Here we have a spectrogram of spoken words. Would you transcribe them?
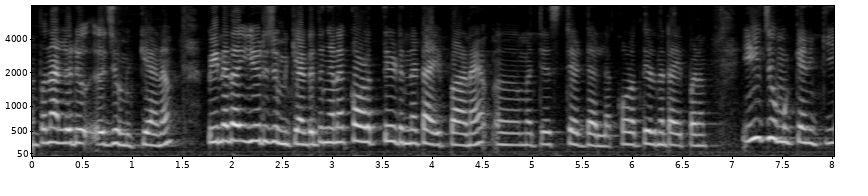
അപ്പോൾ നല്ലൊരു ജുമിക്കയാണ്. പിന്നെ ഈ ഒരു ജുമിക്കയുണ്ട് ഇതിങ്ങനെ കുളത്തിടുന്ന ടൈപ്പാണ് മറ്റേ സ്റ്റഡ് അല്ല കൊളത്തിയിടുന്ന ടൈപ്പാണ്. ഈ ജുമുക്ക എനിക്ക്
